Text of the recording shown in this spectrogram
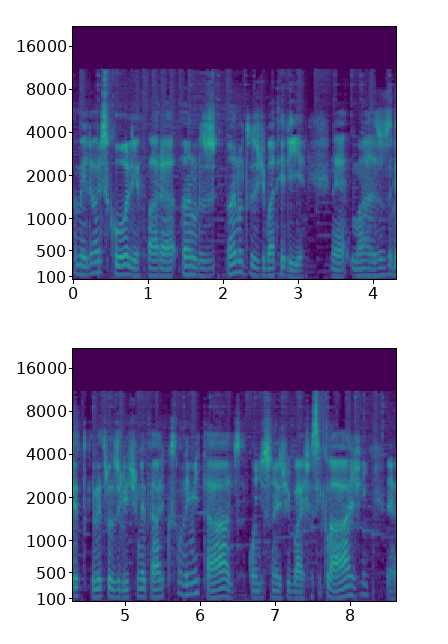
a melhor escolha para ânodos, ânodos de bateria, né? mas os eletrodos de lítio metálico são limitados a condições de baixa ciclagem, né?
